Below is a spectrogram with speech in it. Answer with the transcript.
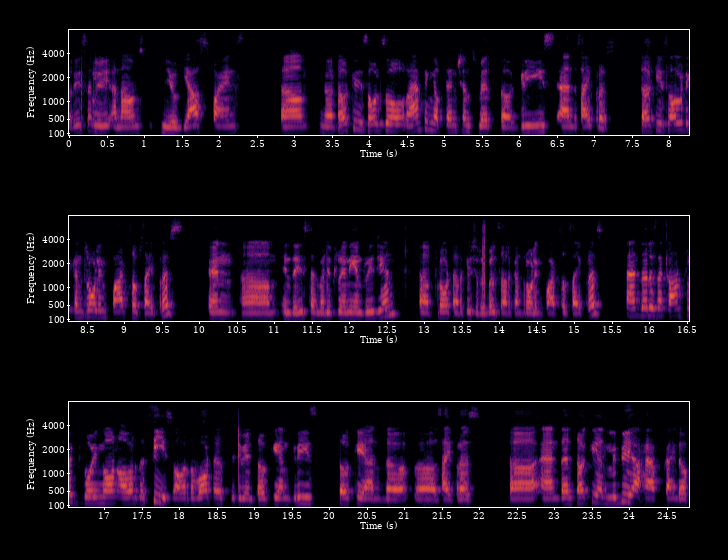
recently announced new gas finds, um, you know, Turkey is also ramping up tensions with Greece and Cyprus. Turkey is already controlling parts of Cyprus in um, in the Eastern Mediterranean region. Uh, pro-Turkish rebels are controlling parts of Cyprus, and there is a conflict going on over the seas, over the waters between Turkey and Greece, Turkey and uh, uh, Cyprus, uh, and then Turkey and Libya have kind of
